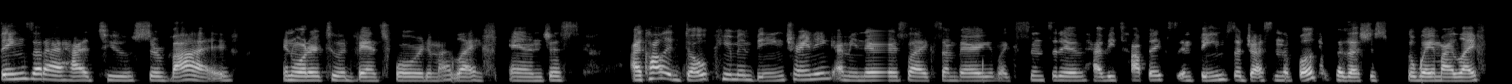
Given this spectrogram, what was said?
things that I had to survive in order to advance forward in my life, and just I call it dope human being training. I mean, there's like some very like sensitive, heavy topics and themes addressed in the book because that's just the way my life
